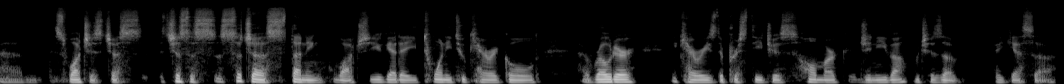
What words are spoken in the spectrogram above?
Um, this watch is just it's just a, such a stunning watch. You get a 22 karat gold uh, rotor. It carries the prestigious hallmark Geneva, which is a I guess a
